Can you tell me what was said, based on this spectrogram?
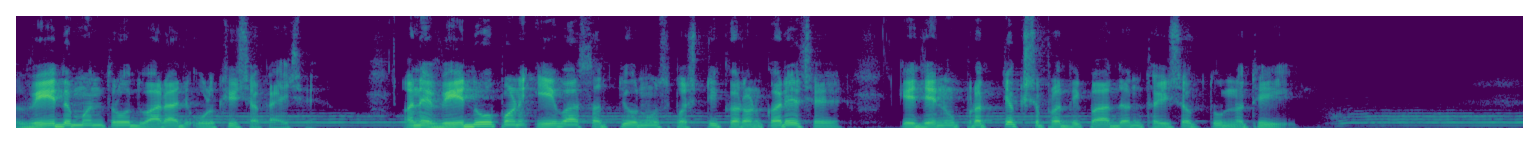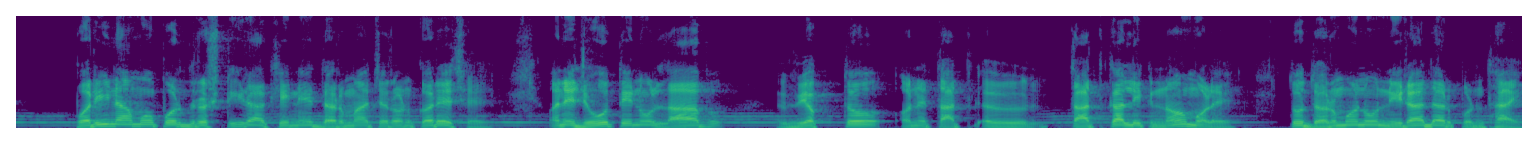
વેદ મંત્રો દ્વારા જ ઓળખી શકાય છે અને વેદો પણ એવા સત્યોનું સ્પષ્ટીકરણ કરે છે કે જેનું પ્રત્યક્ષ પ્રતિપાદન થઈ શકતું નથી. પરિણામો પર દ્રષ્ટિ રાખીને ધર્માચરણ કરે છે અને જો તેનો લાભ વ્યક્ત અને તાત્કાલિક ન મળે તો ધર્મનો નિરાધાર પણ થાય.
